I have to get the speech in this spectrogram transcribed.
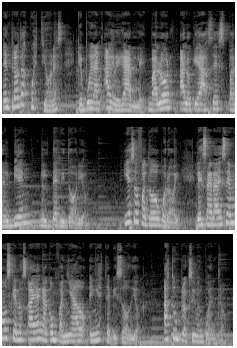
entre otras cuestiones que puedan agregarle valor a lo que haces para el bien del territorio. Y eso fue todo por hoy. Les agradecemos que nos hayan acompañado en este episodio. Hasta un próximo encuentro.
